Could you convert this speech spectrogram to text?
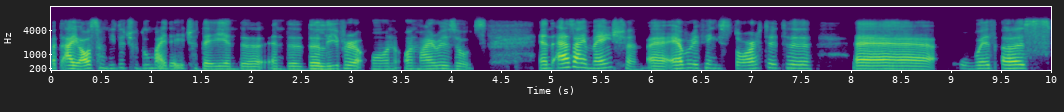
but I also needed to do my day to day and the and the deliver on on my results. And as I mentioned, uh, everything started with us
